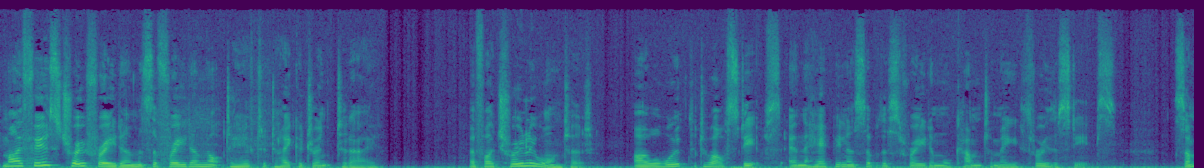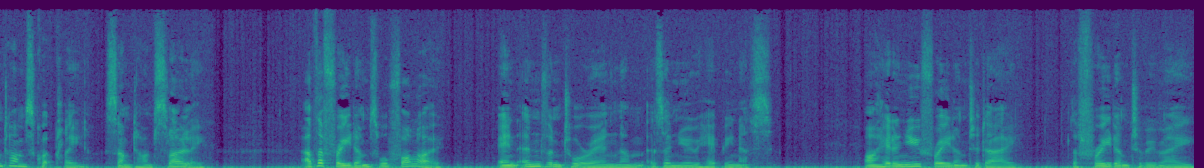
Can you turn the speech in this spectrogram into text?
My first true freedom is the freedom not to have to take a drink today. If I truly want it, I will work the 12 steps and the happiness of this freedom will come to me through the steps. Sometimes quickly, sometimes slowly. Other freedoms will follow, and inventorying them is a new happiness. I had a new freedom today the freedom to be me.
